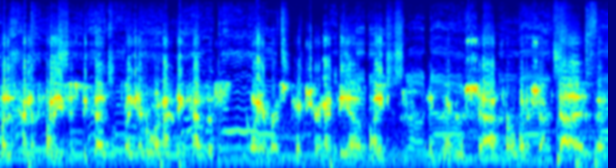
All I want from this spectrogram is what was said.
but it's kind of funny just because it's like everyone I think has this glamorous picture and idea of like an executive chef or what a chef does, and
